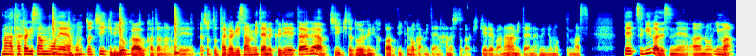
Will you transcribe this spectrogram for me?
まあ、高木さんもね、本当地域でよく会う方なので、ちょっと高木さんみたいなクリエイターが地域とどういうふうに関わっていくのかみたいな話とか聞ければな、みたいなふうに思ってます。で、次がですね、あの、今、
